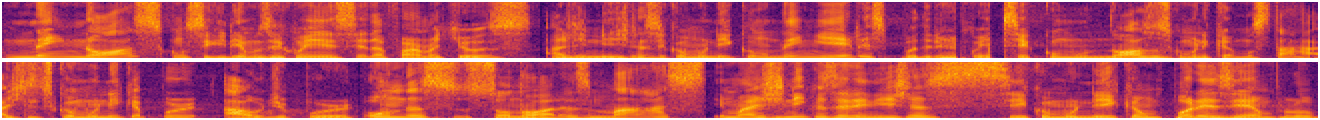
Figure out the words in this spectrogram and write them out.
nem nós conseguiríamos reconhecer da forma que os alienígenas se comunicam, nem eles poderiam reconhecer como nós nos comunicamos, tá? A gente se comunica por áudio, por ondas sonoras, mas imagine que os alienígenas se comunicam, por exemplo,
